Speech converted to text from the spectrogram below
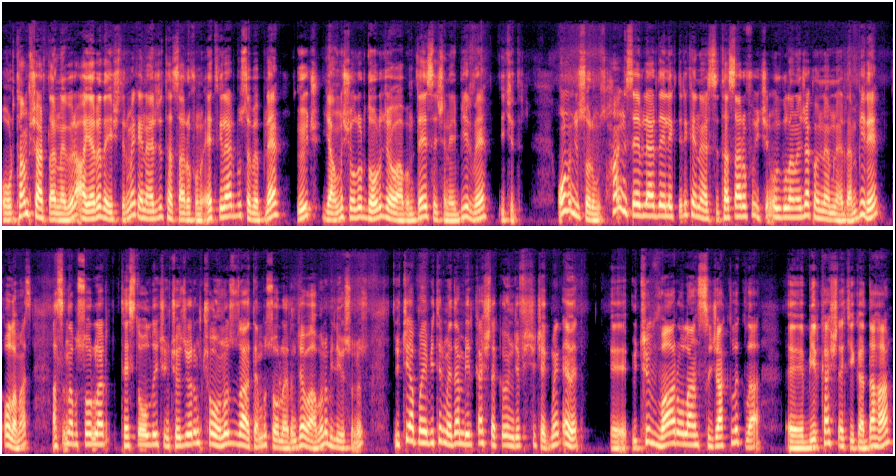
ortam şartlarına göre ayarı değiştirmek enerji tasarrufunu etkiler. Bu sebeple 3 yanlış olur. Doğru cevabım D seçeneği 1 ve 2'dir. 10. sorumuz hangisi evlerde elektrik enerjisi tasarrufu için uygulanacak önlemlerden biri olamaz? Aslında bu sorular testi olduğu için çözüyorum. Çoğunuz zaten bu soruların cevabını biliyorsunuz. Ütü yapmayı bitirmeden birkaç dakika önce fişi çekmek. Evet e, ütü var olan sıcaklıkla birkaç dakika daha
